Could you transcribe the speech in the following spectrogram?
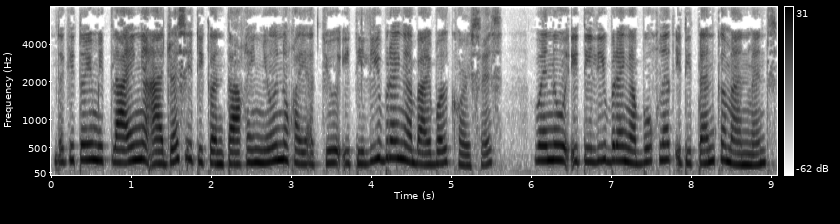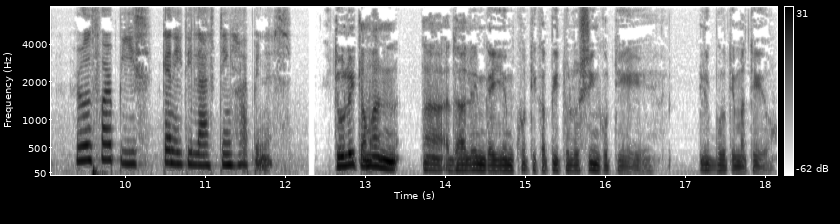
Dagitoy mitlaing nga address iti kontakin nyo no kayat yu iti libre nga Bible Courses when no iti libre nga buklat iti Ten Commandments, rule for peace, can iti lasting happiness. Ituloy taman uh, adalin gayem ko ti kapitulo 5 ti libro ti Mateo.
